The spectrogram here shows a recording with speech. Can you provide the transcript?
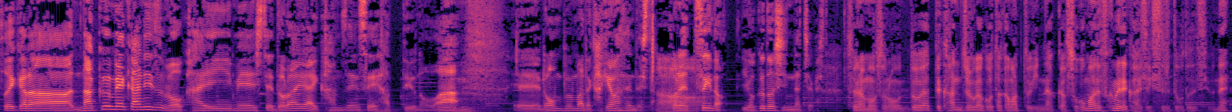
それから泣くメカニズムを解明してドライアイ完全制覇っていうのは、えー論文まで書けませんでした。これ次の翌年になっちゃいましたそれはもうそのどうやって感情がこう高まった時になんかそこまで含めて解析するってことですよね。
